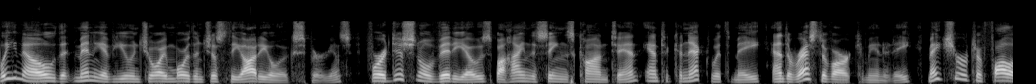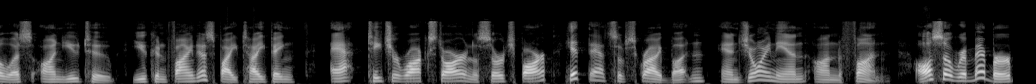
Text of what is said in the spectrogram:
We know that many of you enjoy more than just the audio experience. For additional videos, behind the scenes content, and to connect with me and the rest of our community, make sure to follow us on YouTube. You can find us by typing at Teacher Rockstar in the search bar, hit that subscribe button, and join in on the fun. Also, remember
